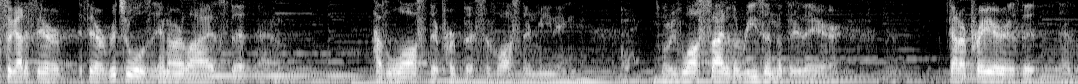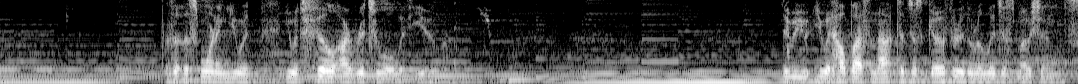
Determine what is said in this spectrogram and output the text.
So, God, if there, if there are rituals in our lives that um, have lost their purpose, have lost their meaning, or we've lost sight of the reason that they're there, God, our prayer is that, uh, is that this morning you would, you would fill our ritual with you. That we, you would help us not to just go through the religious motions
